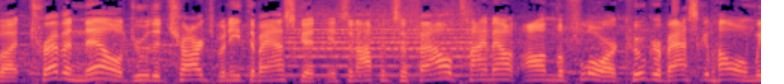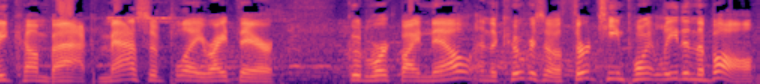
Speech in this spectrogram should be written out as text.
but Trevin Knell drew the charge beneath the basket. It's an offensive foul. Timeout on the floor. Cougar basketball when we come back. Massive play right there. Good work by Knell, and the Cougars have a 13 point lead in the ball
